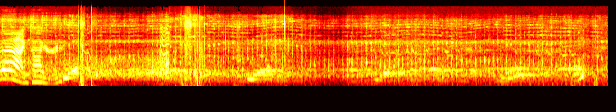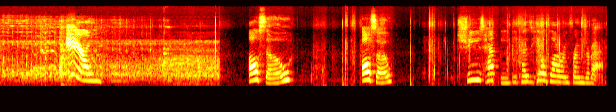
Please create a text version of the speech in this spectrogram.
Ah, I'm tired. Also, also, she's happy because Heelflower and friends are back.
